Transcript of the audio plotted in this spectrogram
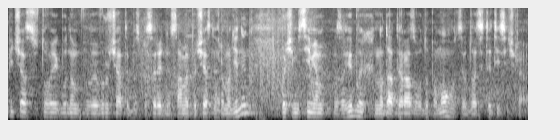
Під час того, як будемо вручати безпосередньо саме почесний громадянин, хочемо сім'ям загиблих надати разову допомогу, це 20 тисяч гривень.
